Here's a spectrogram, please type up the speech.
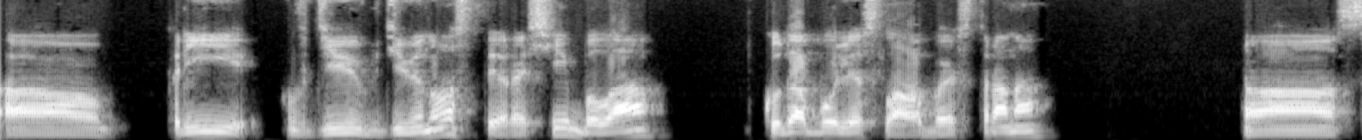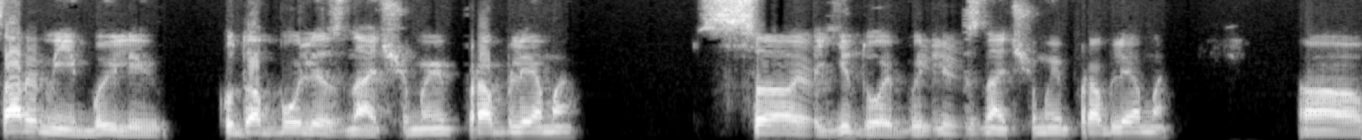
А, при, в 90-е Россия была куда более слабая страна. А, с армией были куда более значимые проблемы с едой были значимые проблемы. А,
